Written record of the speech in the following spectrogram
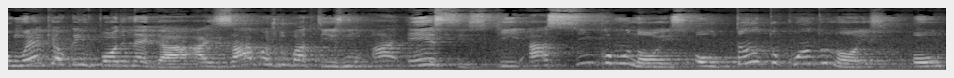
Como é que alguém pode negar as águas do batismo a esses que, assim como nós, ou tanto quanto nós, ou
